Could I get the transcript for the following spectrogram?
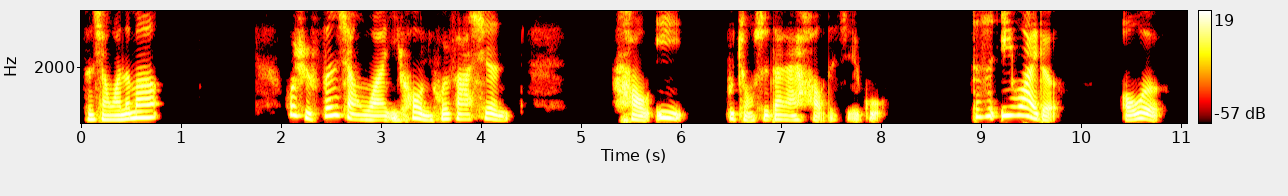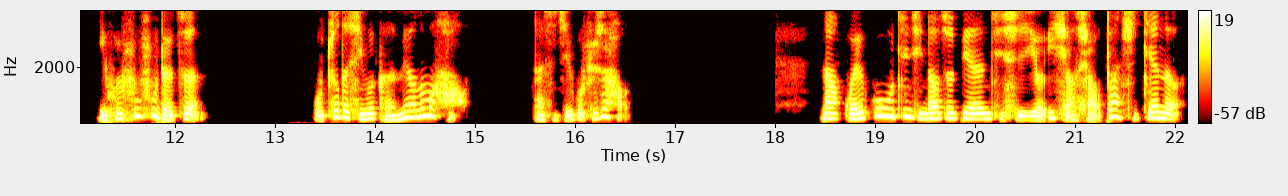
分享完了吗？或许分享完以后，你会发现，好意不总是带来好的结果，但是意外的，偶尔也会负负得正。我做的行为可能没有那么好，但是结果却是好。那回顾进行到这边，其实有一小小段时间了，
